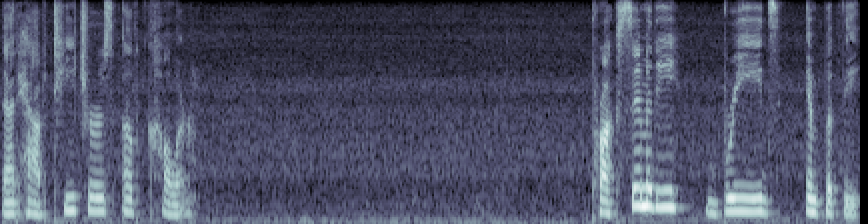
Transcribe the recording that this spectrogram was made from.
that have teachers of color. Proximity breeds empathy,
